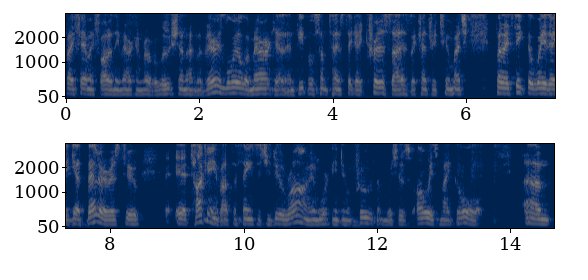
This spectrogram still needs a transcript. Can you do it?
my family fought in the American Revolution. I'm a very loyal American, and people sometimes think I criticize the country too much. But I think the way to get better is through uh, talking about the things that you do wrong and working to improve them, which is always my goal. Um,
